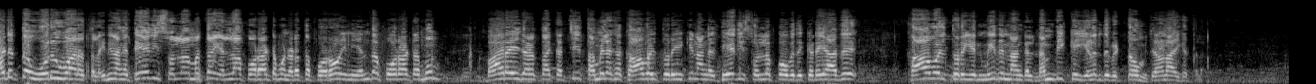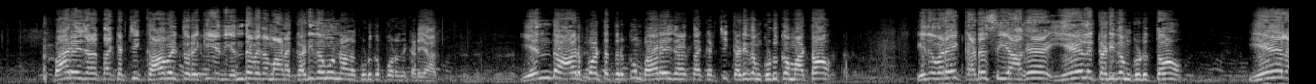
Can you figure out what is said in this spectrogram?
அடுத்த ஒரு வாரத்தில் இனி நாங்க தேதி சொல்லாம தான் எல்லா போராட்டமும் நடத்த போறோம். இனி எந்த போராட்டமும் பாரதிய ஜனதா கட்சி தமிழக காவல்துறைக்கு நாங்கள் தேதி சொல்ல போவது கிடையாது. காவல்துறையின் மீது நாங்கள் நம்பிக்கை இழந்து விட்டோம் ஜனநாயகத்துல. பாரதிய ஜனதா கட்சி காவல்துறைக்கு இது எந்த விதமான கடிதமும் நாங்க கொடுக்க போறது கிடையாது. எந்த ஆர்ப்பாட்டத்திற்கும் பாரதிய ஜனதா கட்சி கடிதம் கொடுக்க மாட்டோம். இதுவரை கடைசியாக ஏழு கடிதம் கொடுத்தோம். ஏழு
